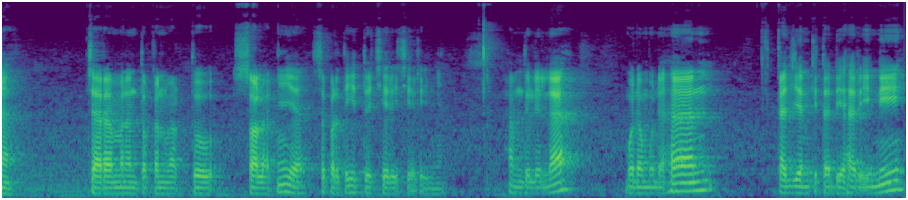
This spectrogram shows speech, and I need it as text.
Nah cara menentukan waktu sholatnya ya seperti itu ciri-cirinya. Alhamdulillah mudah-mudahan kajian kita di hari ini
